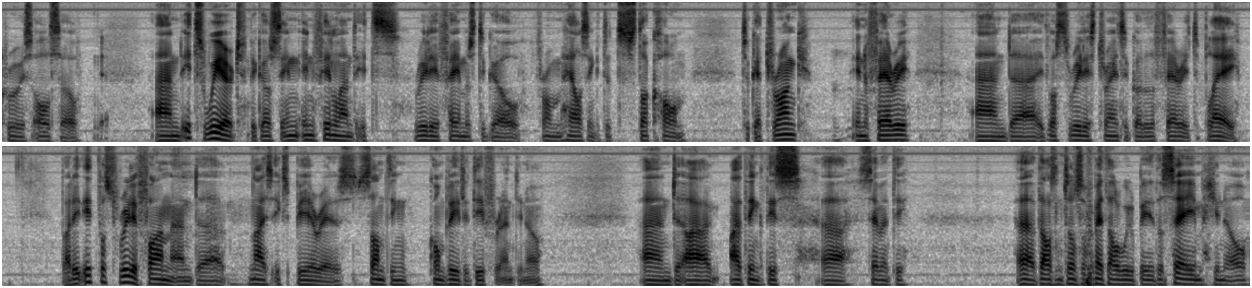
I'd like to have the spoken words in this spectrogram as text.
cruise also. Yeah. And it's weird because in, in Finland it's really famous to go from Helsinki to Stockholm to get drunk in a ferry, and uh, it was really strange to go to the ferry to play. But it, it was really fun and uh, nice experience, something completely different, you know. And uh, I think this uh, 70 uh, tons of metal will be the same, you know.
